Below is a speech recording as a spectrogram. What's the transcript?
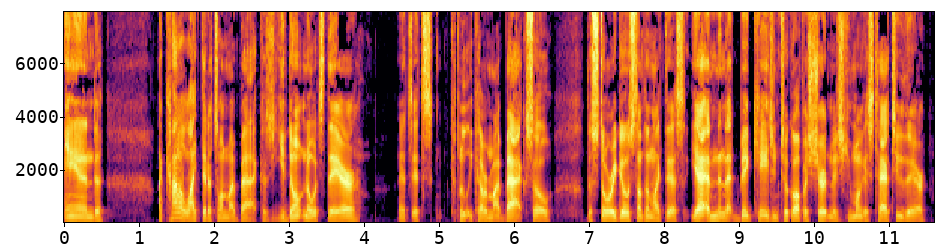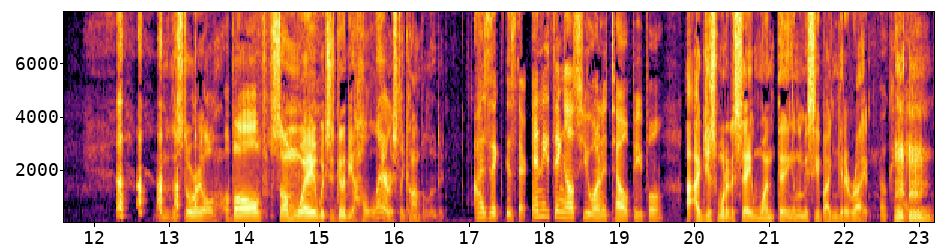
And I kind of like that it's on my back because you don't know it's there. It's it's completely covered my back. So the story goes something like this. Yeah, and then that big Cajun took off his shirt and there's a humongous tattoo there. and the story will evolve some way, which is going to be hilariously convoluted. Isaac, is there anything else you want to tell people? I just wanted to say one thing, and let me see if I can get it right. Okay.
